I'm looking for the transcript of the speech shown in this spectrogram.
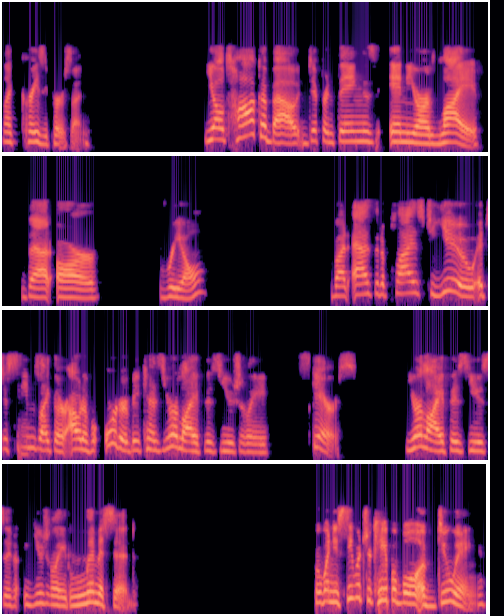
like a crazy person. You'll talk about different things in your life that are real, but as it applies to you, it just seems like they're out of order because your life is usually scarce. Your life is usually, usually limited. But when you see what you're capable of doing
